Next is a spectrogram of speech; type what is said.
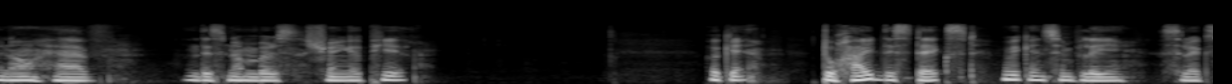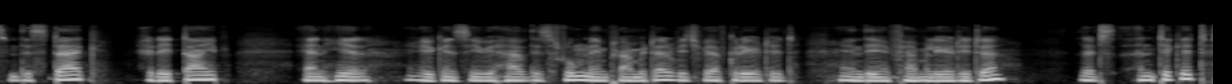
We now have these numbers showing up here. Okay to hide this text we can simply select this tag edit type. And here you can see we have this room name parameter which we have created in the family editor let's untick it.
